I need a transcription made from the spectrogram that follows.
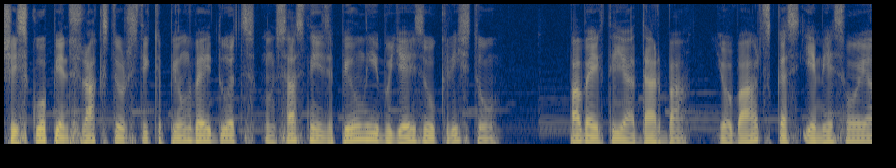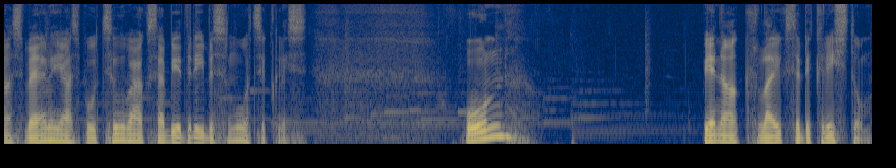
Šis kopienas raksturs tika pilnveidots un sasniedza pilnību Jēzu Kristu paveiktajā darbā, jo vārds, kas iemiesojās, vēlējās būt cilvēku sabiedrības loceklis. Un pienāk laiks arī Kristum.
